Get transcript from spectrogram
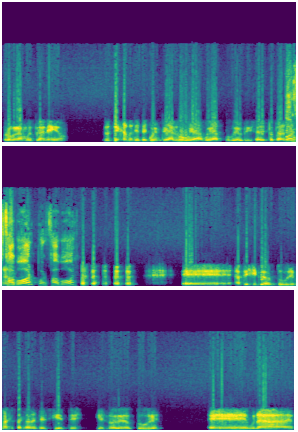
programo y planeo. déjame que te cuente algo, voy a, voy a, voy a utilizar esto para... Por favor, por favor. eh, a principios de octubre, más exactamente el 7 y el 9 de octubre, eh, una,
